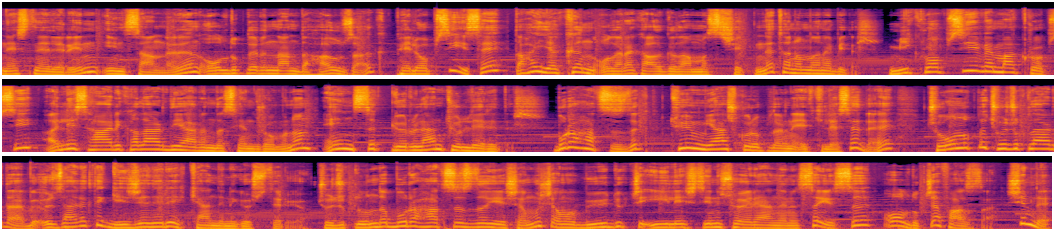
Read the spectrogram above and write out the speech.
nesnelerin, insanların olduklarından daha uzak, pelopsi ise daha yakın olarak algılanması şeklinde tanımlanabilir. Mikropsi ve makropsi, Alice Harikalar Diyarında sendromunun en sık görülen türleridir. Bu rahatsızlık tüm yaş gruplarını etkilese de çoğunlukla çocuklarda ve özellikle geceleri kendini gösteriyor. Çocukluğunda bu rahatsızlığı yaşamış ama büyüdükçe iyileştiğini söyleyenlerin sayısı oldukça fazla. Şimdi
